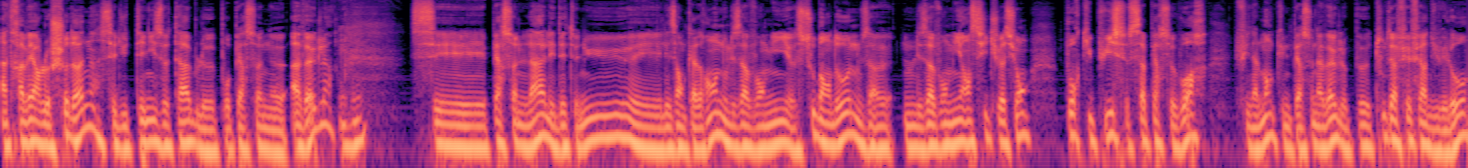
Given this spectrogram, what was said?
à travers le showdown, c'est du tennis de table pour personnes aveugles. Ces personnes-là, les détenus et les encadrants, nous les avons mis sous bandeau, nous, a- nous les avons mis en situation pour qu'ils puissent s'apercevoir finalement qu'une personne aveugle peut tout à fait faire du vélo,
